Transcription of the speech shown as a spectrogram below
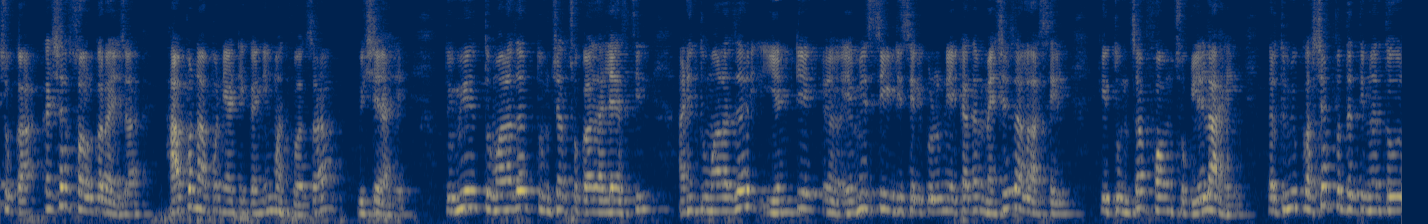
चुका कशा सॉल्व्ह करायच्या हा पण आपण या ठिकाणी महत्त्वाचा विषय आहे. तुम्ही तुम्हाला जर तुमच्या चुका झाल्या असतील आणि तुम्हाला जर N T M S C T cell कडून एखादा मेसेज आला असेल की तुमचा फॉर्म चुकलेला आहे तर तुम्ही कशा पद्धतीनं तो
